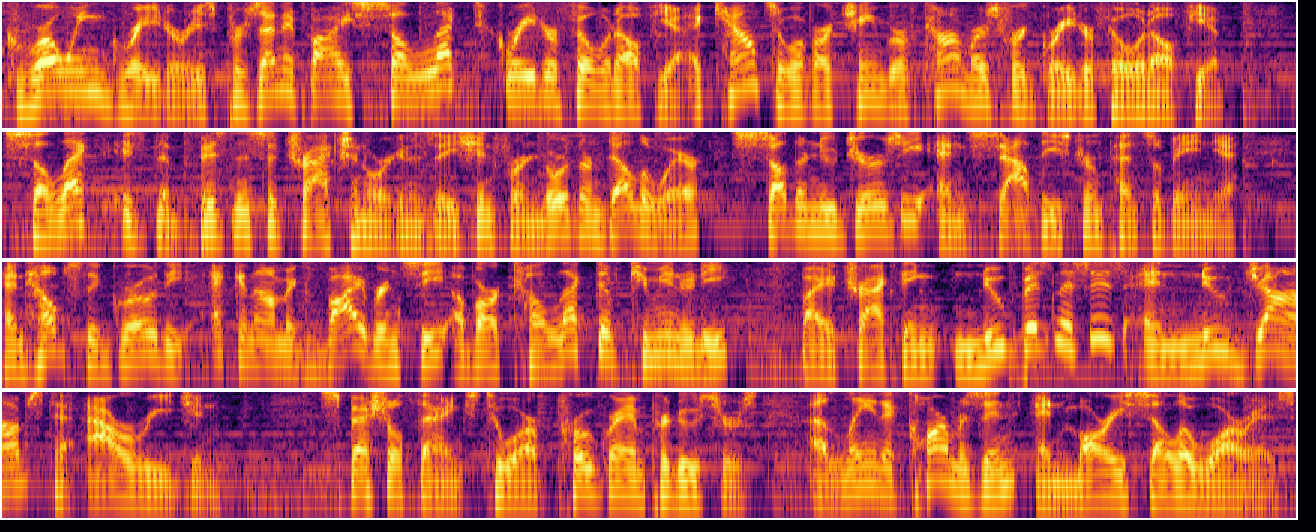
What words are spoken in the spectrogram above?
Growing Greater is presented by Select Greater Philadelphia, a council of our Chamber of Commerce for Greater Philadelphia. Select is the business attraction organization for Northern Delaware, Southern New Jersey, and Southeastern Pennsylvania, and helps to grow the economic vibrancy of our collective community by attracting new businesses and new jobs to our region. Special thanks to our program producers, Elena Carmazin and Maricela Juarez,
